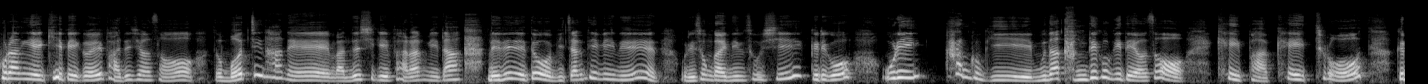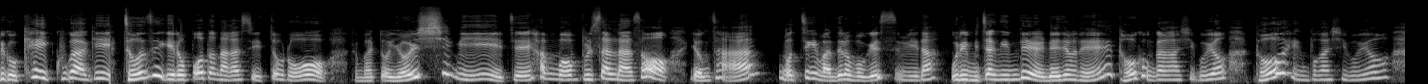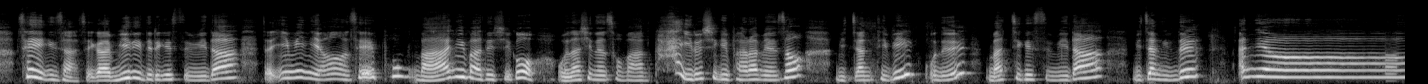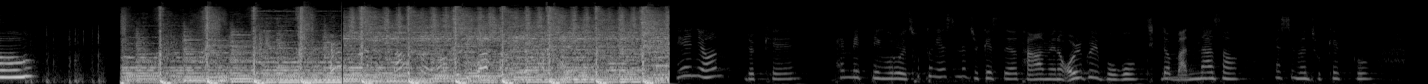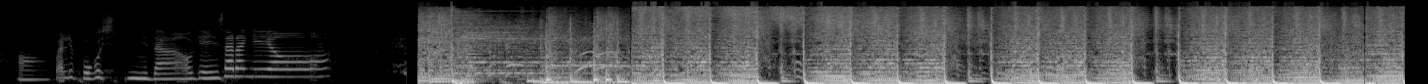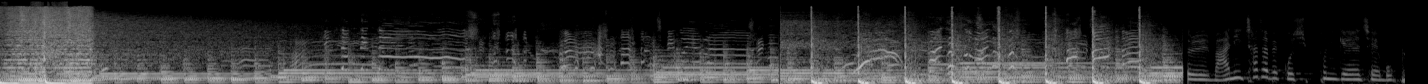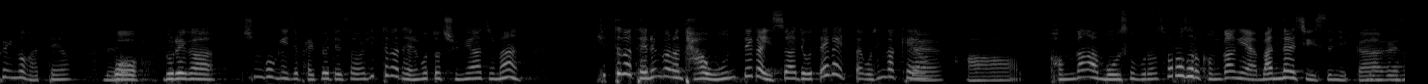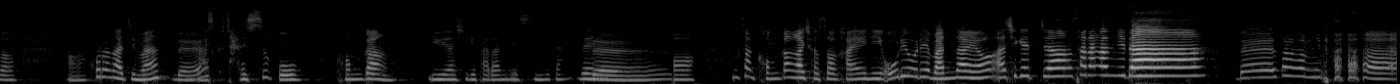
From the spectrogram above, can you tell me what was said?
호랑이의 기백을 받으셔서 또 멋진 한 해 만드시기 바랍니다. 내년에도 밑장TV는 우리 송가인님 소식 그리고 우리 한국이 문화 강대국이 되어서 K-팝, K-트롯, 그리고 K-국악이 전 세계로 뻗어나갈 수 있도록 정말 또 열심히 이제 한번 불살라서 영상 멋지게 만들어 보겠습니다. 우리 밑장님들 내년에 더 건강하시고요. 더 행복하시고요. 새해 인사 제가 미리 드리겠습니다. 자, 이민년 새해 복 많이 받으시고 원하시는 소망 다 이루시기 바라면서 밑장TV 오늘 마치겠습니다. 밑장님들 안녕! 이렇게 팬미팅으로 소통했으면 좋겠어요. 다음에는 얼굴 보고 직접 만나서 했으면 좋겠고 어, 빨리 보고 싶습니다. 어게인 사랑해요. 제 목표인 것 같아요. 뭐 노래가 신곡이 이제 발표돼서 히트가 되는 것도 중요하지만 히트가 되는 거는 다 운 때가 있어야 되고 때가 있다고 생각해요. 네. 어, 건강한 모습으로 서로 서로 건강해야 만날 수 있으니까 네. 그래서 어, 코로나지만 네. 마스크 잘 쓰고 건강 유의하시기 바라겠습니다. 네. 어, 항상 건강하셔서 가인이 오래오래 만나요. 아시겠죠? 사랑합니다. 네, 사랑합니다.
